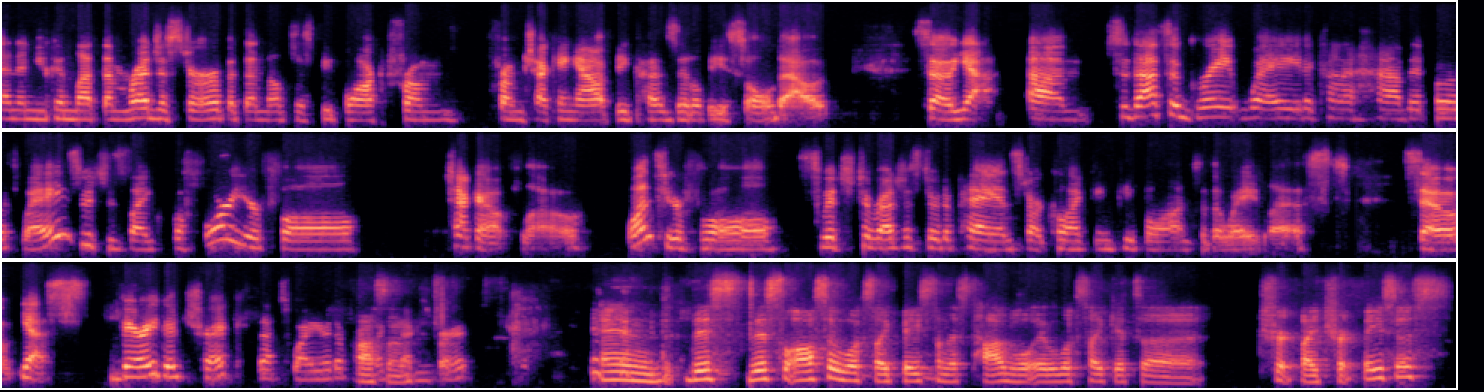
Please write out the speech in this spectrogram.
and then you can let them register, but then they'll just be blocked from from checking out because it'll be sold out. So yeah, um, so that's a great way to kind of have it both ways, which is like before you're full, checkout flow. Once you're full, switch to register to pay and start collecting people onto the wait list. So yes, very good trick. That's why you're the product Awesome. expert. And this, this also looks like based on this toggle, it looks like it's a trip by trip basis.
